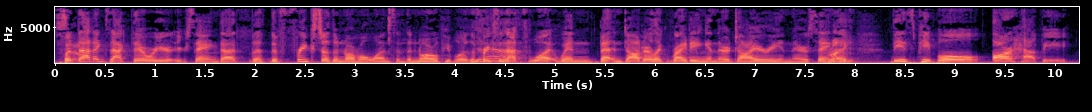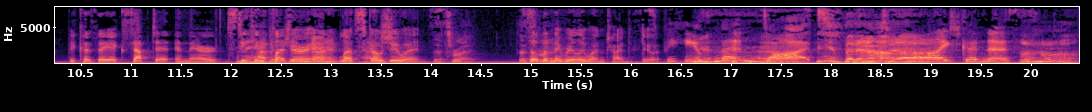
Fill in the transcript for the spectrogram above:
So- But that exact there where you're, you're saying that the, the freaks are the normal ones and the normal people are the freaks, and that's what when Bette and Dot are like writing in their diary and they're saying Right. like these people are happy because they accept it and they're seeking haven't pleasure and let's go do it. that's right. That's So right. then they really went and tried to do it. Speaking of Bette and Dot, Speaking of Bette Yeah. and Dot. my goodness, Uh-huh.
